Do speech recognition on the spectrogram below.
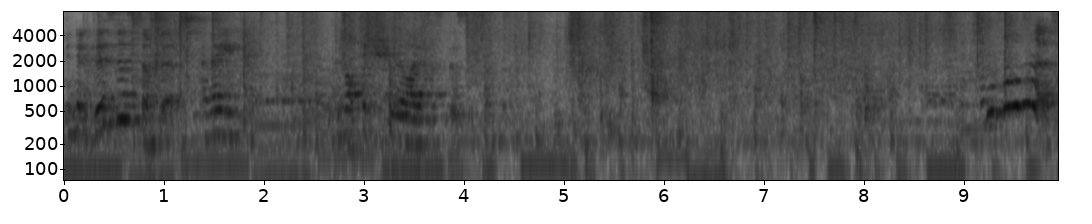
This is something. And I, don't think she realizes this is something. What is all this?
